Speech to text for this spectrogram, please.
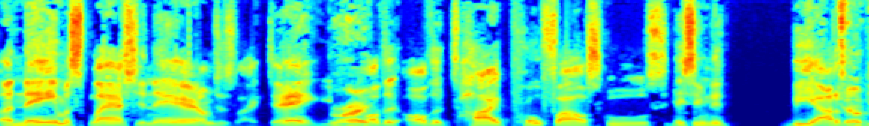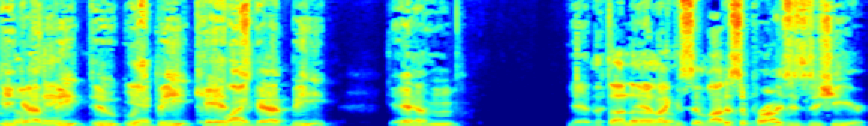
a name, a splash in there. I'm just like, dang, right. all the all the high profile schools they seem to be out Kentucky of it. You know got beat. Duke was Yeah, beat. Kansas right. got beat. Yeah. Mhm. Yeah, the, thought, yeah, uh, like I said, a lot of surprises this year.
